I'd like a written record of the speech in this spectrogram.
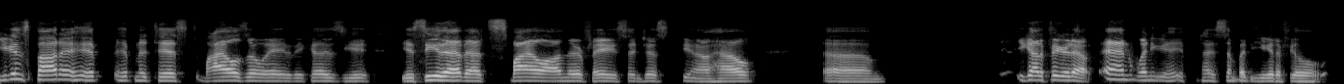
you can spot a hip, hypnotist miles away because you you see that that smile on their face and just you know how um you got to figure it out. And when you hypnotize somebody, you got to feel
